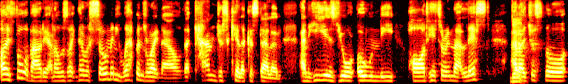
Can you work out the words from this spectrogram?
I thought about it and I was like, there are so many weapons right now that can just kill a Castellan, and he is your only hard hitter in that list. And I just thought,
